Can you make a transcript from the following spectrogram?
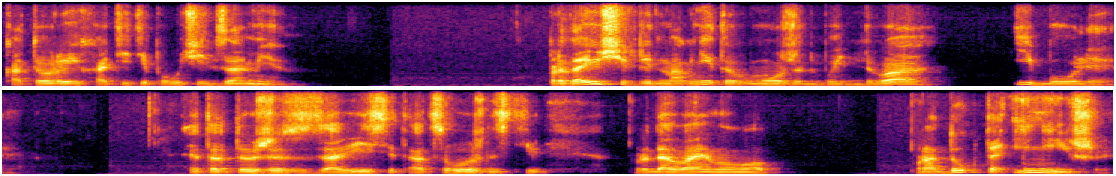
которые хотите получить взамен. Продающих лид-магнитов может быть два и более. Это тоже зависит от сложности продаваемого продукта и ниши.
